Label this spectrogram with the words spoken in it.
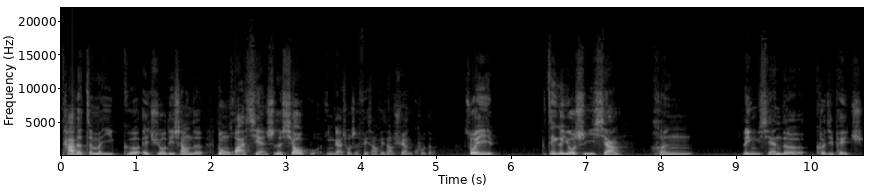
它的这么一个 HUD 上的动画显示的效果，应该说是非常非常炫酷的。所以这个又是一项很。领先的科技配置，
